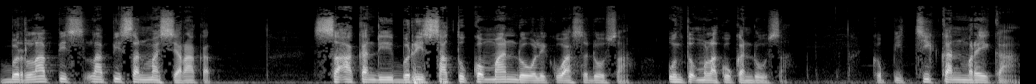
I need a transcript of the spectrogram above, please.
Berlapis-lapisan masyarakat seakan diberi satu komando oleh kuasa dosa untuk melakukan dosa. Kepicikan mereka,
